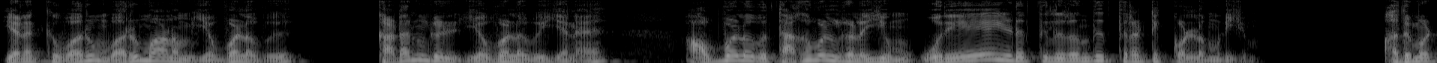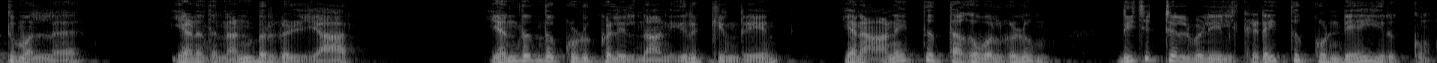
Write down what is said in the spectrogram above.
எனக்கு வரும் வருமானம் எவ்வளவு? கடன்கள் எவ்வளவு என அவ்வளவு தகவல்களையும் ஒரே இடத்திலிருந்து திரட்டிக் கொள்ள முடியும். அது மட்டுமல்ல எனது நண்பர்கள் யார் எந்தெந்த குழுக்களில் நான் இருக்கின்றேன் என அனைத்து தகவல்களும் டிஜிட்டல் வெளியில் கிடைத்துக்கொண்டே இருக்கும்.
